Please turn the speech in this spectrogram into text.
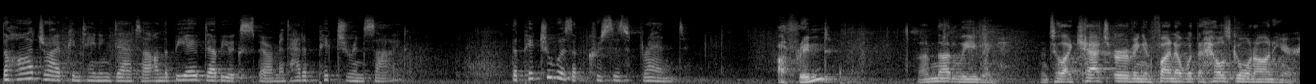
The hard drive containing data on the BOW experiment had a picture inside. The picture was of Chris's friend. A friend? I'm not leaving until I catch Irving and find out what the hell's going on here.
